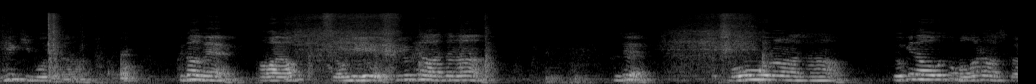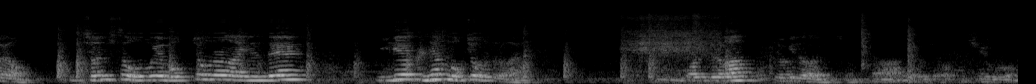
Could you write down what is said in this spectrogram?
이게 기본이야. 그 다음에 봐봐요. 여기 이렇게 나왔잖아. 그지? 뭐로 나왔잖아. 여기 나오고 또 뭐가 나왔을까요? 전치사 오부의 목적으로 나와 있는데 이게 그냥 목적으로 들어가요. 어디 들어가? 여기 들어가겠죠. 자, 이거 지우고.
